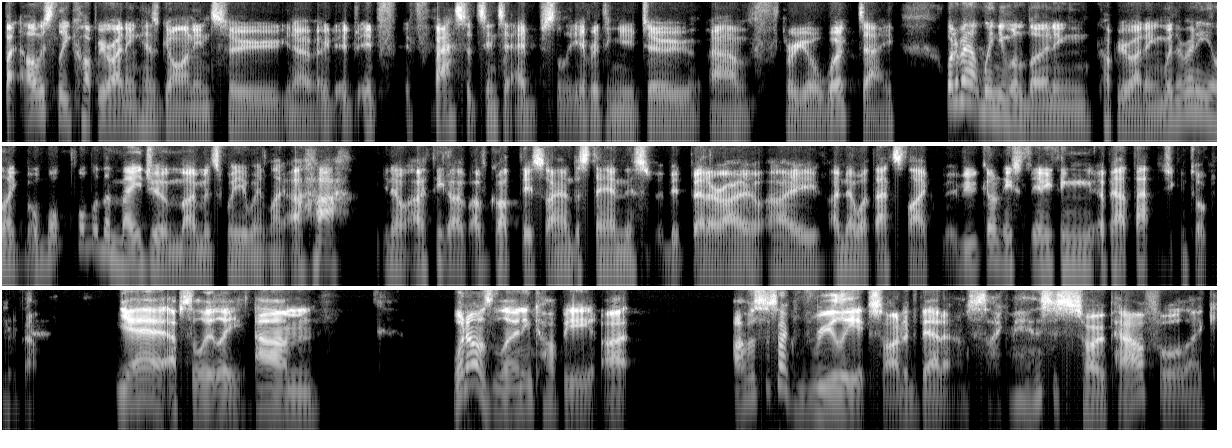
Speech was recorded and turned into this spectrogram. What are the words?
But obviously copywriting has gone into you know it, it, it facets into absolutely everything you do um, through your workday. What about when you were learning copywriting? Were there any like what what were the major moments where you went like, aha, you know, I think I've, I've got this. I understand this a bit better. I, I I know what that's like. Have you got any, anything about that that you can talk to me about? Yeah, absolutely. Um, when I was learning copy, I I was just like really excited about it. I was like, man, this is so powerful. Like,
